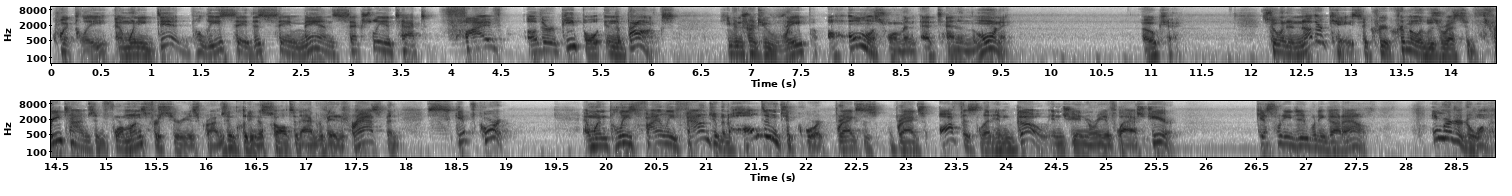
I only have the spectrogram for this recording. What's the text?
quickly, and when he did, police say this same man sexually attacked five other people in the Bronx. Even tried to rape a homeless woman at 10 in the morning. Okay. So in another case, a career criminal who was arrested three times in four months for serious crimes, including assault and aggravated harassment, skipped court. And when police finally found him and hauled him to court, Bragg's, Bragg's office let him go in January of last year. Guess what he did when he got out? He murdered a woman.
